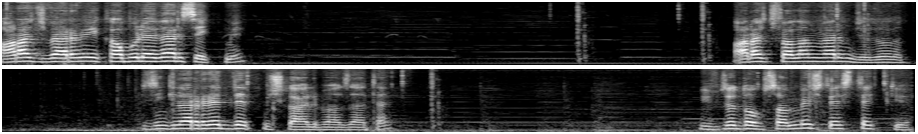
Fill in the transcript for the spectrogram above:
Araç vermeyi kabul edersek mi? Araç falan vermeyeceğiz oğlum. Bizimkiler reddetmiş galiba zaten. %95 destek diyor.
